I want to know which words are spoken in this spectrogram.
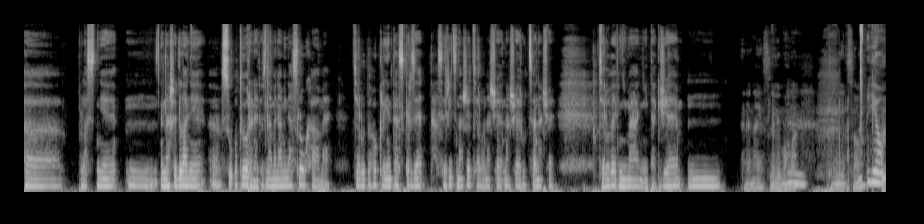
A vlastně um, naše dlaně uh, jsou otvorené, to znamená, my nasloucháme tělu toho klienta skrze, dá se říct, naše tělo, naše, naše ruce, naše tělové vnímání. Takže... Um, Helena, jestli by mohla hmm něco? Jo,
